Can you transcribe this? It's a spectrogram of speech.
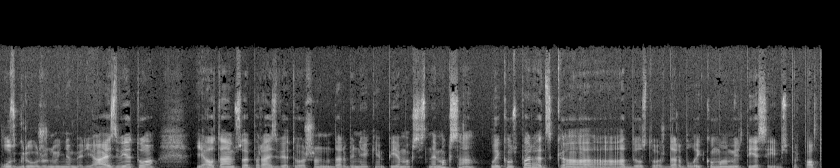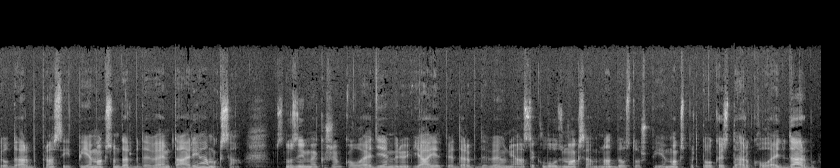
uzgrūž un viņam ir jāizvieto. Jautājums, vai par aizvietošanu darbiniekiem piemaksas nemaksā? Likums paredz, ka atbilstoši darba likumam ir tiesības par papildu darbu prasīt piemaksu, un darba devējiem tā ir jāmaksā. Tas nozīmē, ka šiem kolēģiem ir jāiet pie darba devēja un jāsaka, lūdzu, maksā man atbilstošu piemaksu par to, ka es daru kolēģu darbu.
